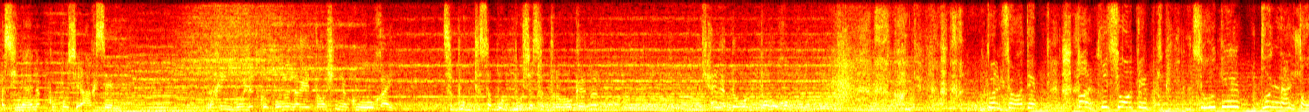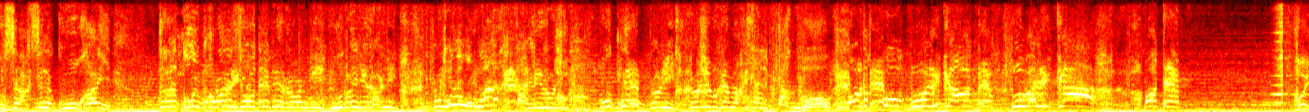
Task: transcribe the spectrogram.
Tapos hinanap ko po si Axel. Laking gulat ko po nung nakita ko siya naghuhukay. Sabog na sabog po siya sa droga nun. Kaya nagawag po ako. Otip! Tol, si Otip! Tol, si Otip! Si Otip! Tol, narito ko si Axel naghuhukay! Tara, Tol, baka wala si Otip! Ronnie! Ronnie! Ronnie! Ronnie! Huwag mo makisali, Ronnie! Otip! Ronnie! Ronnie, huwag ka makisali! Takbo! Takbo! Bumalik ka, Otip! Bumalik ka! Otip! Hoy!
